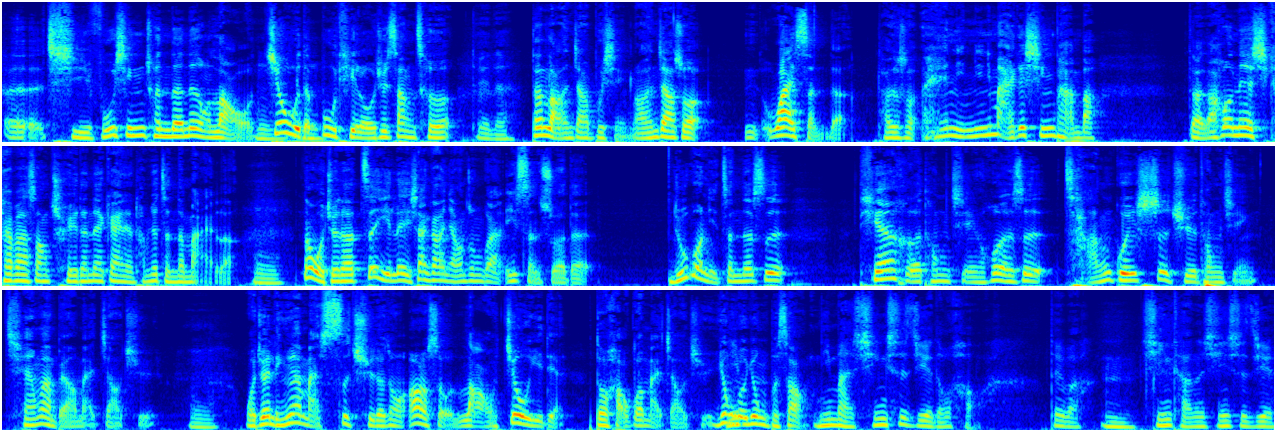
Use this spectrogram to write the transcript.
呃祈福新村的那种老旧的步梯楼去上车。对的，但老人家不行，老人家说，嗯外省的，他就说，哎，你你你买个新盘吧，对，然后那些开发商吹的那概念，他们就真的买了。嗯，那我觉得这一类，像刚刚杨总管一审说的，如果你真的是天河通勤或者是常规市区通勤，千万不要买郊区。嗯，我觉得宁愿买市区的这种二手老旧一点，都好过买郊区，用都用不上。你买新世界都好啊，对吧？嗯，新塘的新世界。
